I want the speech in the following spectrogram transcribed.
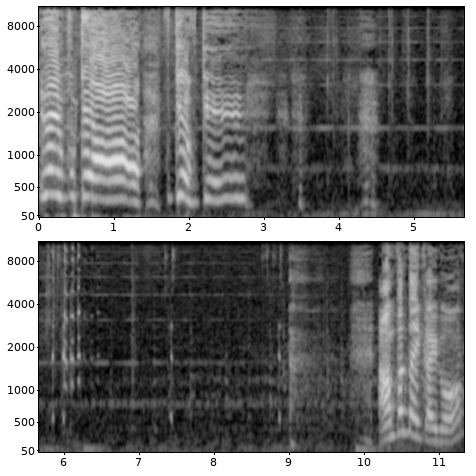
이놈 부캐야! 부캐야, 부캐! 안 판다니까, 이거.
